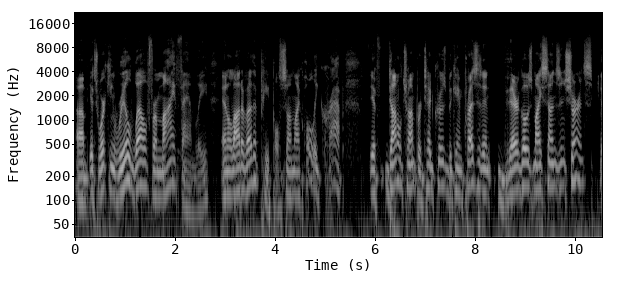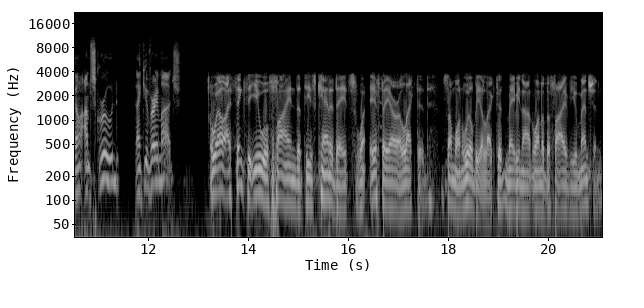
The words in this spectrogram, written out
Um, it's working real well for my family and a lot of other people. So I'm like, holy crap if Donald Trump or Ted Cruz became president, there goes my son's insurance. You know, I'm screwed. Thank you very much. Well, I think that you will find that these candidates, if they are elected, someone will be elected, maybe not one of the five you mentioned,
